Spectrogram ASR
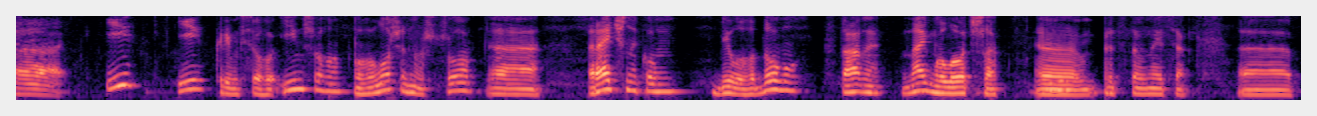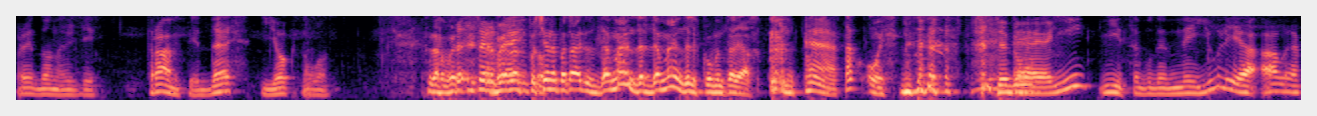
Е, і, і, крім всього іншого, оголошено, що е, речником Білого Дому стане наймолодша е, представниця е, при Дональді Трампі. Десь йокнуло. Ви, ви нас постійно питаєтесь, де Мендель, де Мендель в коментарях. Е, так ось. Я думав- Е, ні, ні, це буде не Юлія, але,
